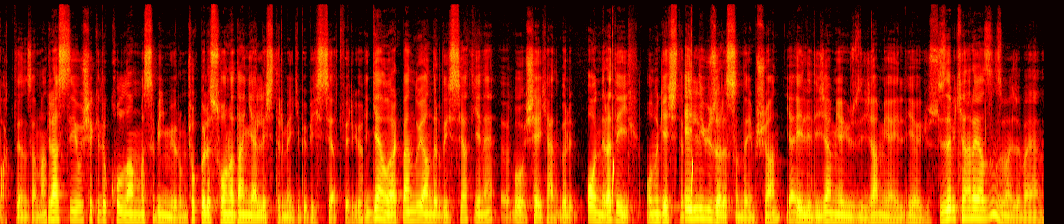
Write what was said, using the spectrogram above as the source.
baktığın zaman. Plastiği o şekilde kullanması bilmiyorum. Çok böyle sonradan yerleştirme gibi bir hissiyat veriyor. E, genel olarak bende uyandırdığı hissiyat yine e, bu şey yani böyle 10 lira değil. Onu geçtim. 50-100 arasındayım şu an. Ya 50 diyeceğim ya 100 diyeceğim ya 50 ya 100. Siz de bir kenara yazdınız mı acaba yani?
